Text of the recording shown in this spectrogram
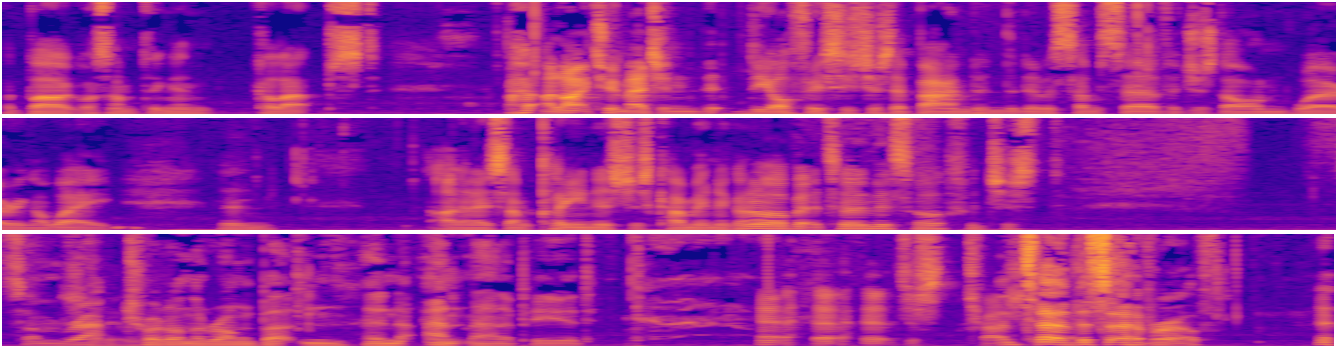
a bug or something and collapsed. I, I like to imagine that the office is just abandoned, and there was some server just on whirring away, and I don't know, some cleaners just come in and go, "Oh, I better turn this off," and just Some rat trod on the wrong button and Ant Man appeared just trash and it turned the server off. and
